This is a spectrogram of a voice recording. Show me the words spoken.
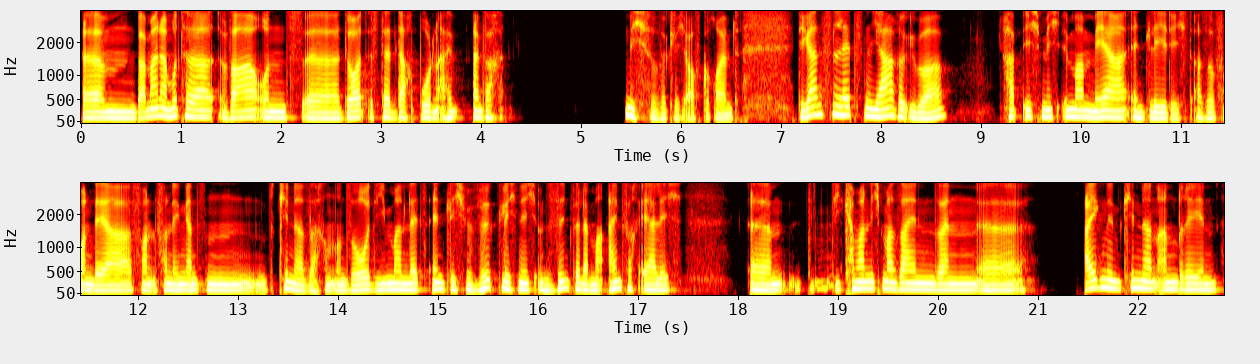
ähm, bei meiner Mutter war und äh, dort ist der Dachboden einfach nicht so wirklich aufgeräumt. Die ganzen letzten Jahre über habe ich mich immer mehr entledigt, also von der, von, von den ganzen Kindersachen und so, die man letztendlich wirklich nicht, und sind wir da mal einfach ehrlich, ähm, die, die, kann man nicht mal seinen, seinen äh, eigenen Kindern andrehen.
